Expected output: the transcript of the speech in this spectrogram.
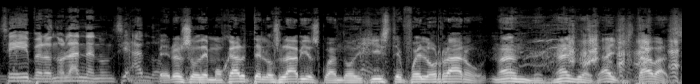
Sí, pero no la anda anunciando. Pero eso de mojarte los labios cuando dijiste fue lo raro. Ahí estabas.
